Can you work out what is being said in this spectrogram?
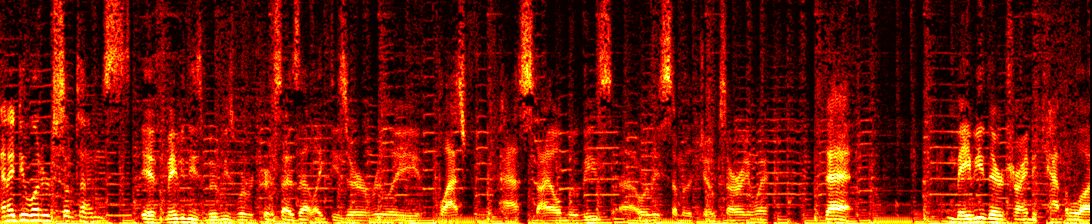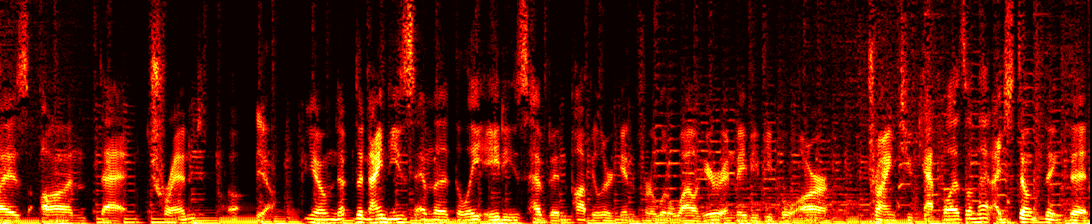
and I do wonder sometimes if maybe these movies where we criticize that, like these are really blast from the past style movies, uh, or at least some of the jokes are anyway. That maybe they're trying to capitalize on that trend. Uh, Yeah. you know, the 90s and the, the late 80s have been popular again for a little while here, and maybe people are trying to capitalize on that. I just don't think that.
